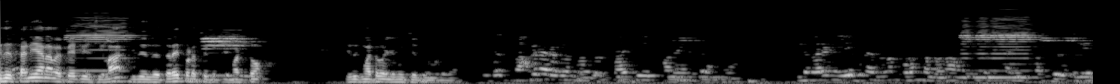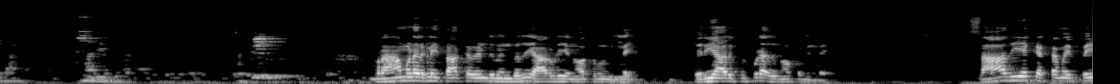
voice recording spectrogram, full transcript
இது தனியா நம்ம பேட்டி வச்சுக்கலாம். இது இந்த திரைப்படத்தை பற்றி மட்டும். இதுக்கு மட்டும் கொஞ்சம் முக்கியத்துவம் கொடுங்க. பிராமணர்களை தாக்க வேண்டும் என்பது யாருடைய நோக்கமும் இல்லை. பெரியாருக்கு கூட அது நோக்கம் இல்லை சாதிய கட்டமைப்பை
